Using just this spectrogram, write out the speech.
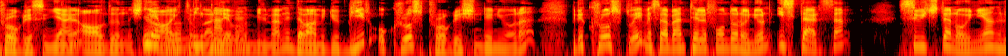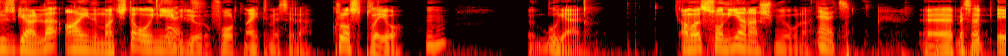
progressin yani aldığın işte Level'ın, itemlar, bilmem ne. level'ın bilmem ne devam ediyor. Bir o cross progression deniyor ona. Bir de crossplay mesela ben telefondan oynuyorum. İstersem Switch'ten oynayan Rüzgar'la aynı maçta oynayabiliyorum Fortnite'ı mesela. Crossplay o. Hı hı. Bu yani. Ama Sony yanaşmıyor buna. Evet. Ee, mesela e,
